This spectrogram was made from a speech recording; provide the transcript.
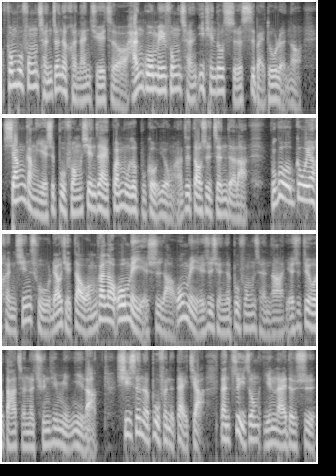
封不封城真的很难抉择哦。韩国没封城，一天都死了四百多人哦。香港也是不封，现在棺木都不够用啊，这倒是真的啦。不过各位要很清楚了解到，我们看到欧美也是啊，欧美也是选择不封城啊，也是最后达成了群体免疫啦，牺牲了部分的代价，但最终迎来的是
